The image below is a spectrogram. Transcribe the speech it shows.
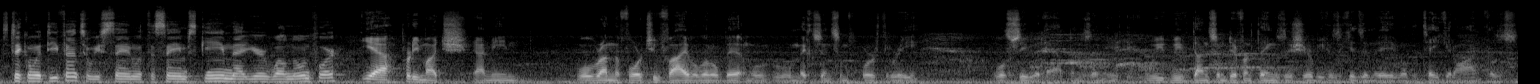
Sticking with defense, are we staying with the same scheme that you're well known for? Yeah, pretty much. I mean, we'll run the 4 2 5 a little bit and we'll, we'll mix in some 4 3. We'll see what happens. I mean, we, we've done some different things this year because the kids have been able to take it on because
